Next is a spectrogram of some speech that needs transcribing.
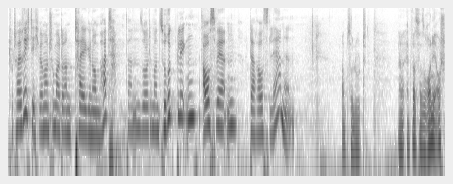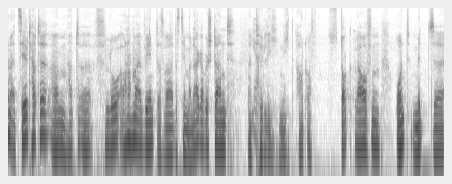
Total richtig. Wenn man schon mal daran teilgenommen hat, dann sollte man zurückblicken, auswerten, daraus lernen. Absolut. Äh, etwas, was Ronny auch schon erzählt hatte, ähm, hat äh, Flo auch nochmal erwähnt, das war das Thema Lagerbestand, natürlich ja. nicht out of stock laufen und mit äh,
